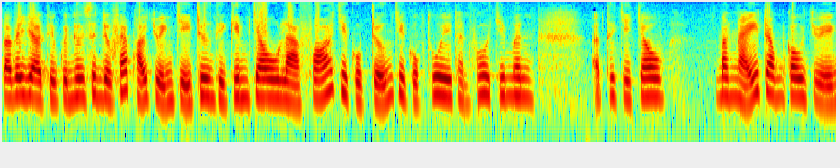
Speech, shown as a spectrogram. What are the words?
Và bây giờ thì Quỳnh Hương xin được phép hỏi chuyện chị Trương Thị Kim Châu là Phó Chi cục trưởng Chi cục Thú y Thành phố Hồ Chí Minh. À, thưa chị Châu, ban nãy trong câu chuyện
